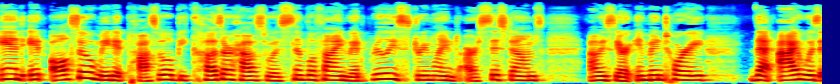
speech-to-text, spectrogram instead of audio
And it also made it possible because our house was simplifying. We had really streamlined our systems, obviously, our inventory, that I was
